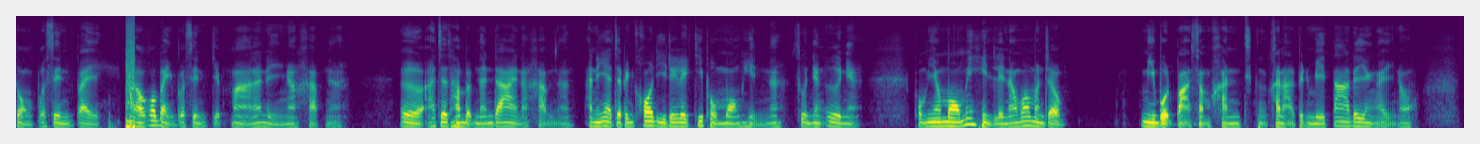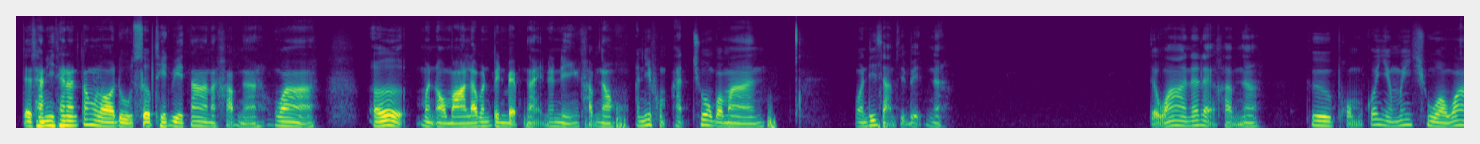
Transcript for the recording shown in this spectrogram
ส่งเปอร์เซ็นต์ไป เราก็แบ่งเปอร์เซ็นต์เก็บมานั่นเองนะครับนะเอออาจจะทำแบบนั้นได้นะครับนะอันนี้อาจจะเป็นข้อดีเล็กๆที่ผมมองเห็นนะส่วนอย่างอื่นเนี่ย ผมยังมองไม่เห็นเลยนะว่ามันจะมีบทบาทสำคัญถึงขนาดเป็นเมตาได้ยังไงเนาะแต่ทั้งนี้ทั้งนั้นต้องรอดูเซิร์ฟเทสเบต้านะครับนะว่า เออ มันออกมาแล้วมันเป็นแบบไหนนั่นเองครับเนาะอันนี้ผมอัดช่วงประมาณวันที่ 31 นะ แต่ว่านั่นแหละครับนะ คือผมก็ยังไม่ชัวร์ว่า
